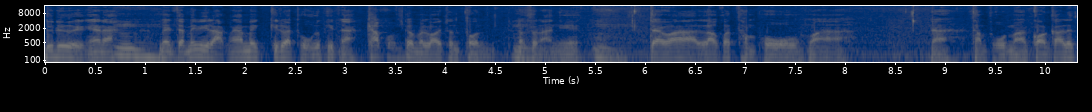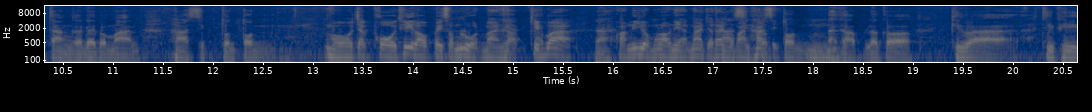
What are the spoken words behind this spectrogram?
ดื้อๆอย่างเงี้ยนะอืมแม้แต่ไม่มีหลักนะ ไม่คิดว่าถูกหรือผิดนะครับผมก็มาร้อยต้นต้นๆลักษณะนี้อืมแต่ว่าเราก็ทำโพลมานะทำโพลมาก่อนการเลือกตั้งก็ได้ประมาณ 50 ต้นต้นๆโอ้จากโพลที่เราไปสำรวจมาเนี่ครัยบคิดว่านะความนิยมของเราเนี่ยน่าจะได้ประมาณ 50 ต้นอืมๆนะครับ แล้วก็คิดว่าที่พี่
